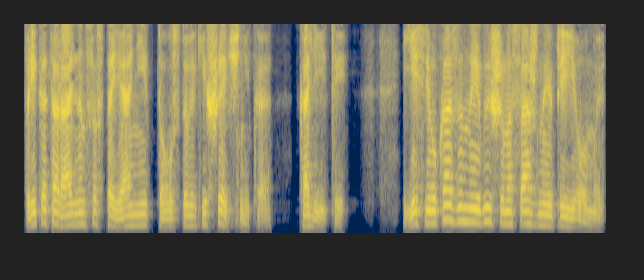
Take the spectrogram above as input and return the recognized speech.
при катаральном состоянии толстого кишечника, колиты. Если указанные выше массажные приемы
